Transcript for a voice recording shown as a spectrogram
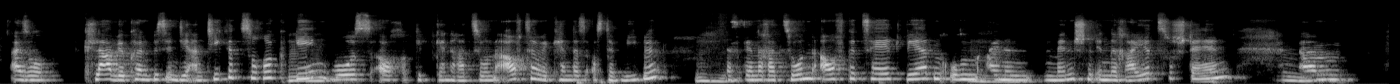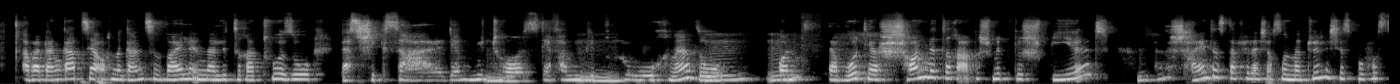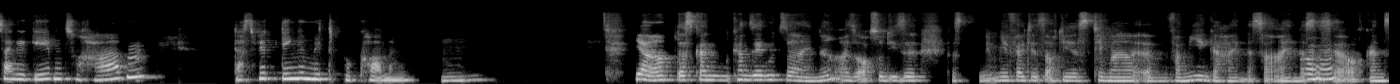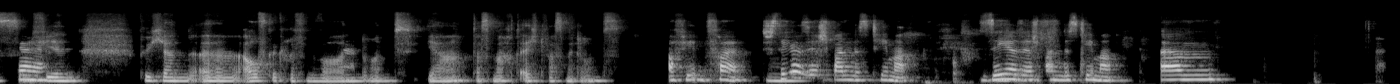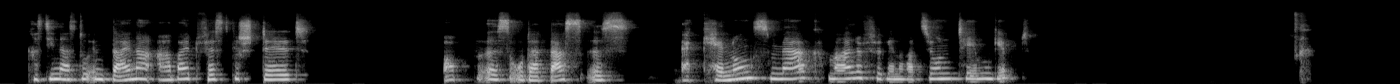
Also klar, wir können bis in die Antike zurückgehen, mhm. wo es auch gibt Generationen aufzählen. Wir kennen das aus der Bibel, mhm. dass Generationen aufgezählt werden, um mhm. einen Menschen in eine Reihe zu stellen. Mhm. Ähm, aber dann gab es ja auch eine ganze Weile in der Literatur so das Schicksal, der Mythos, mhm. der Familienfluch, ne, so. Und da wurde ja schon literarisch mitgespielt. Mhm. Scheint es da vielleicht auch so ein natürliches Bewusstsein gegeben zu haben, dass wir Dinge mitbekommen? Mhm. Ja, das kann, kann sehr gut sein. Ne? Also auch so diese, das, mir fällt jetzt auch dieses Thema ähm, Familiengeheimnisse ein. Das mhm. ist ja auch ganz ja. in vielen Büchern äh, aufgegriffen worden. Ja. Und ja, das macht echt was mit uns. Auf jeden Fall. Sehr, mhm. sehr spannendes Thema. Sehr, sehr spannendes Thema. Ähm, Christine, hast du in deiner Arbeit festgestellt, ob es oder dass es Erkennungsmerkmale für Generationenthemen gibt?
